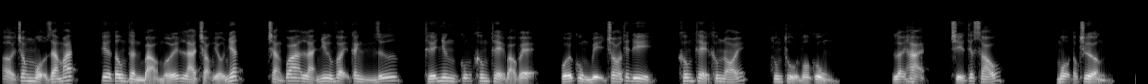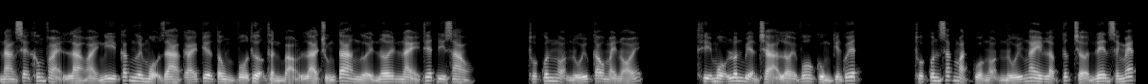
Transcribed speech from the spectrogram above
ở trong mộ ra mắt, kia tông thần bảo mới là trọng yếu nhất, chẳng qua là như vậy canh giữ, thế nhưng cũng không thể bảo vệ, cuối cùng bị cho thiết đi, không thể không nói, hung thủ vô cùng. Lợi hại chỉ tiếc sáu. Mộ tộc trưởng, nàng sẽ không phải là hoài nghi các ngươi mộ ra cái kia tông vô thượng thần bảo là chúng ta người nơi này thiết đi sao? Thuộc quân ngọn núi cao mày nói. Thị mộ luân biển trả lời vô cùng kiên quyết. Thuộc quân sắc mặt của ngọn núi ngay lập tức trở nên xanh mét,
